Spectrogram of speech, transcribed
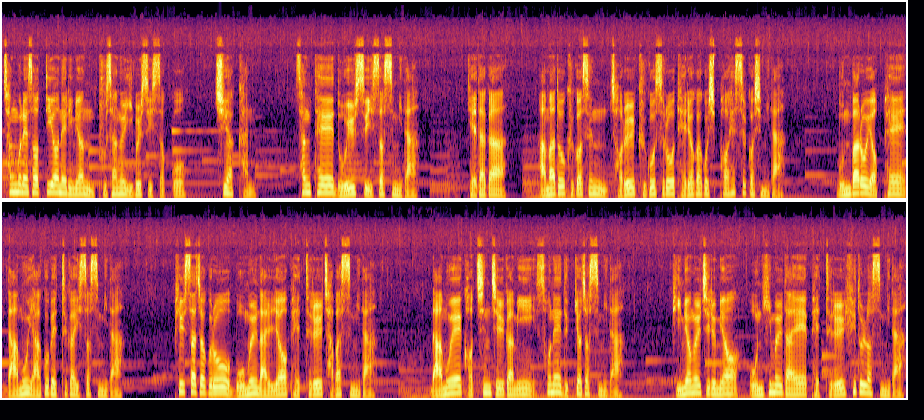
창문에서 뛰어내리면 부상을 입을 수 있었고 취약한 상태에 놓일 수 있었습니다. 게다가 아마도 그것은 저를 그곳으로 데려가고 싶어 했을 것입니다. 문바로 옆에 나무 야구 배트가 있었습니다. 필사적으로 몸을 날려 배트를 잡았습니다. 나무의 거친 질감이 손에 느껴졌습니다. 비명을 지르며 온 힘을 다해 배트를 휘둘렀습니다.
